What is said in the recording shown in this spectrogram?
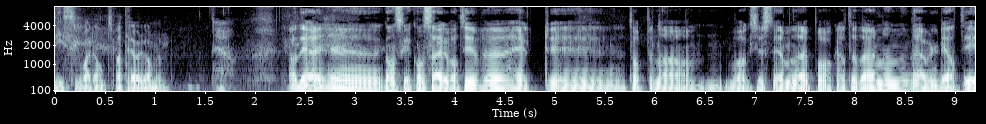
dieselvariant som er tre år gammel. Ja, de er eh, ganske konservative helt i toppen av VAG-systemet der på akkurat det der, men det er vel det at de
